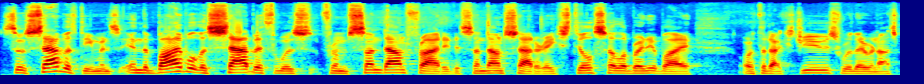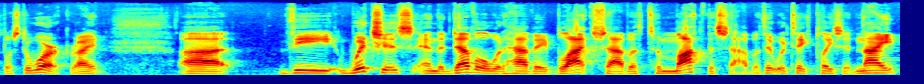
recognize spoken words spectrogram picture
So, Sabbath demons. In the Bible, the Sabbath was from sundown Friday to sundown Saturday, still celebrated by Orthodox Jews where they were not supposed to work, right? Uh, the witches and the devil would have a black Sabbath to mock the Sabbath. It would take place at night.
